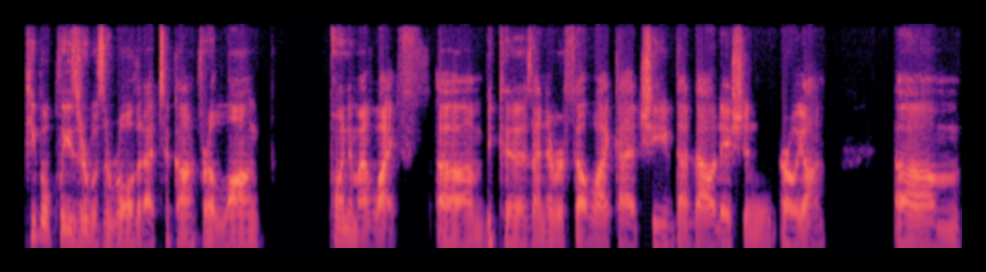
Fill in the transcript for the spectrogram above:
people pleaser was a role that I took on for a long point in my life um, because I never felt like I achieved that validation early on. Um,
